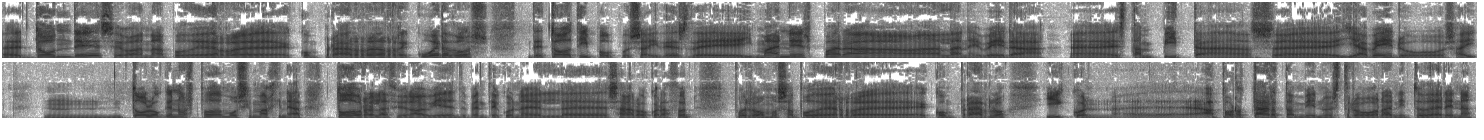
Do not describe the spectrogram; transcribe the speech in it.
eh, donde se van a poder comprar recuerdos de todo tipo. Pues hay desde imanes para la nevera, estampitas, llaveros, hay todo lo que nos podamos imaginar, todo relacionado evidentemente con el eh, Sagrado Corazón, pues vamos a poder eh, comprarlo y con eh, aportar también nuestro granito de arena,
